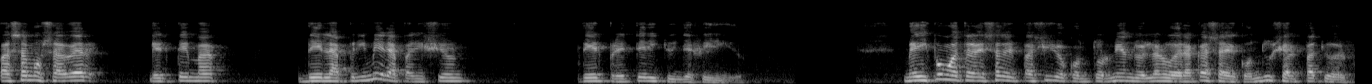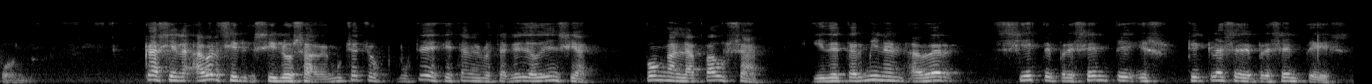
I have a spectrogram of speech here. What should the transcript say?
pasamos a ver el tema de la primera aparición del pretérito indefinido. Me dispongo a atravesar el pasillo contorneando el largo de la casa que conduce al patio del fondo. casi, a ver si, si lo saben. Muchachos, ustedes que están en nuestra querida audiencia, pongan la pausa y determinen a ver si este presente es, qué clase de presente es.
